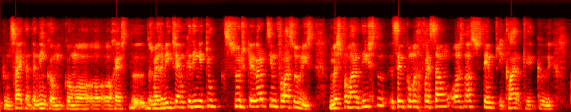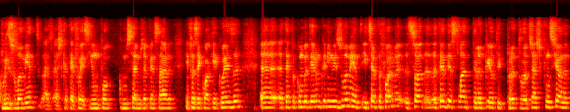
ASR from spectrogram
que nos sai tanto a mim como, como ao, ao resto dos meus amigos, é um bocadinho aquilo que surge, que agora preciso falar sobre isto, mas falar disto sempre com uma reflexão aos nossos tempos. E claro que, que, que o isolamento, acho, que até foi assim um pouco começamos a pensar em fazer qualquer coisa uh, até para combater um bocadinho o isolamento. E de certa forma, só, até desse lado terapêutico para todos, acho que funciona.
